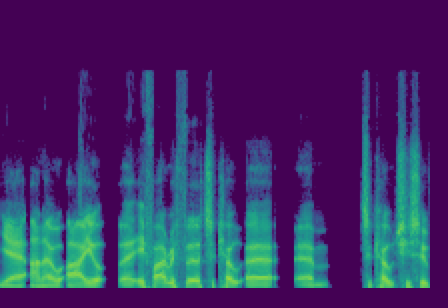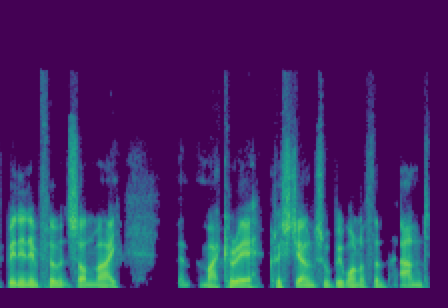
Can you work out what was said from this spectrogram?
Yeah, I know. I uh, if I refer to co- uh, um, to coaches who've been an influence on my my career, Chris Jones would be one of them, and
